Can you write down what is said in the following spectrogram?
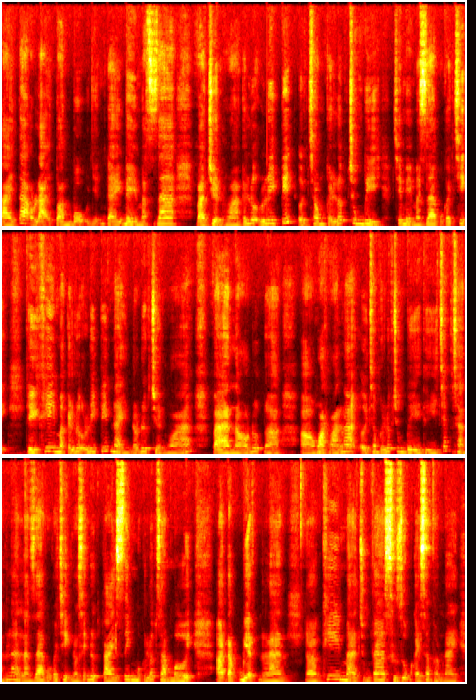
tái tạo lại toàn bộ những cái bề mặt da và chuyển hóa cái lượng lipid ở trong cái lớp trung bì trên bề mặt da của các chị. Thì khi mà cái lượng lipid này nó được chuyển hóa và nó được uh, uh, hoạt hóa lại ở trong cái lớp trung bì thì chắc chắn là làn da của các chị nó sẽ được tái sinh một cái lớp da mới. À, đặc biệt là uh, khi mà chúng ta sử dụng cái sản phẩm này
